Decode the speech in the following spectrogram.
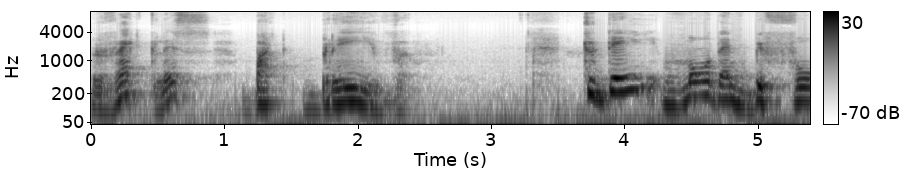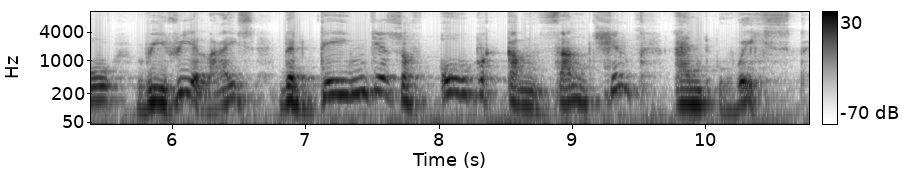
reckless but brave. Today, more than before, we realize the dangers of overconsumption and waste.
